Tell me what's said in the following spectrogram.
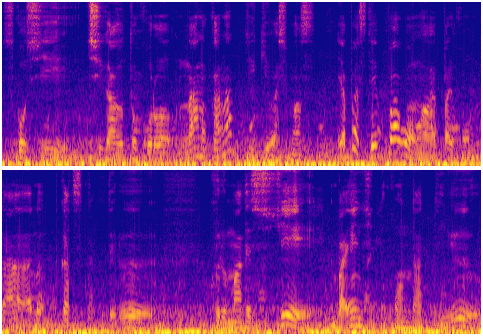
少し違うところなのかなっていう気はします。やっぱりステッパー号はやっぱりホンダが作ってる車ですし、やっぱエンジンのホンダっていう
